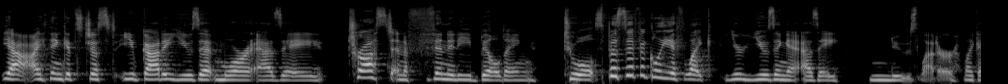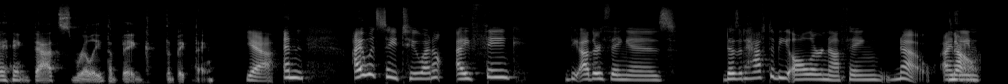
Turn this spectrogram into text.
yeah i think it's just you've got to use it more as a trust and affinity building tool specifically if like you're using it as a newsletter like i think that's really the big the big thing Yeah. And I would say too, I don't I think the other thing is does it have to be all or nothing? No. I No. mean,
